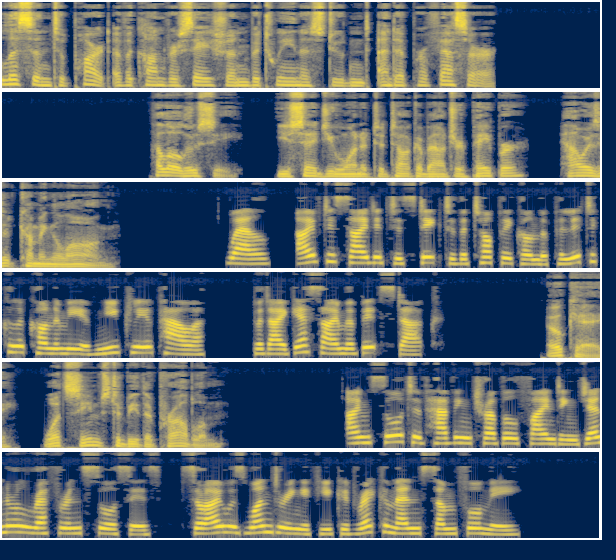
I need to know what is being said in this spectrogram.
Listen to part of a conversation between a student and a professor. Hello Lucy, you said you wanted to talk about your paper, how is it coming along? Well, I've decided to stick to the topic on the political economy of nuclear power, but I guess I'm a bit stuck. Okay, what seems to be the problem? I'm sort of having trouble finding general reference sources, so I was wondering if you could recommend some for me.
